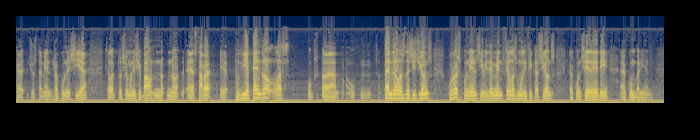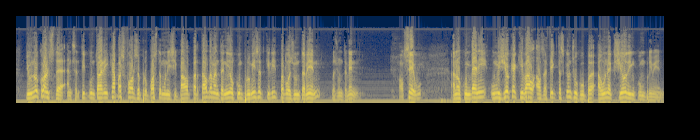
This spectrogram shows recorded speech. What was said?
que justament reconeixia que l'actuació municipal no, no estava, era, podia prendre les eh, prendre les decisions corresponents i evidentment fer les modificacions que consideri eh, convenient. Diu, no consta, en sentit contrari, cap esforç a proposta municipal per tal de mantenir el compromís adquirit per l'Ajuntament, l'Ajuntament, el seu, en el conveni, omissió que equival als efectes que ens ocupa a una acció d'incompliment.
